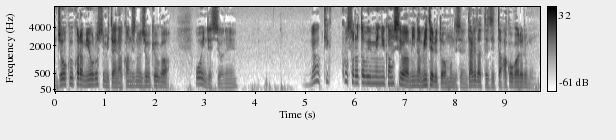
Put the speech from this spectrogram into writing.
上空から見下ろすみたいな感じの状況が多いんですよね。いや、結構空飛ぶ夢に関してはみんな見てるとは思うんですよね。誰だって絶対憧れるもん。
